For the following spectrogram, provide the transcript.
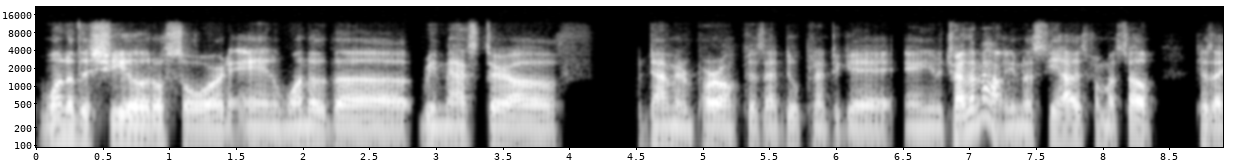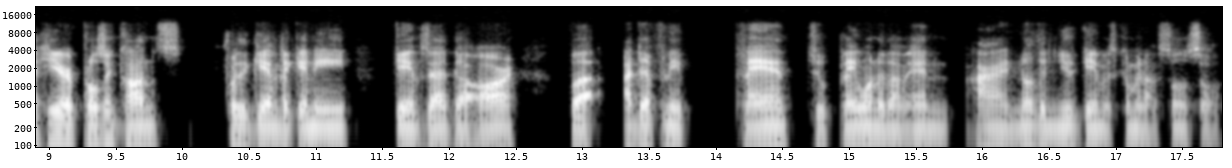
one of the Shield or Sword and one of the remaster of Diamond and Pearl because I do plan to get and you know try them out. You know, see how it's for myself because I hear pros and cons for the game like any games that there are. But I definitely plan to play one of them, and I know the new game is coming out soon, so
